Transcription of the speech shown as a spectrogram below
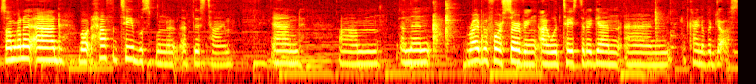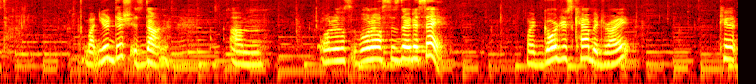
So I'm gonna add about half a tablespoon at, at this time. And um, and then right before serving, I would taste it again and kind of adjust. But your dish is done. Um, what else? What else is there to say? Like gorgeous cabbage, right? Can't.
